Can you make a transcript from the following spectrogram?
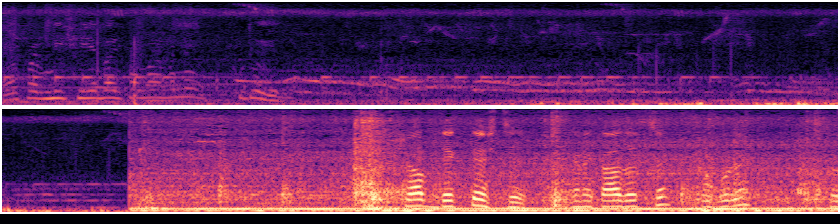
তারপর মিশিয়ে বাই করবার গেলে ফুটে গেছে সব দেখতে এসছে। এখানে কাজ হচ্ছে পুকুরে। তো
